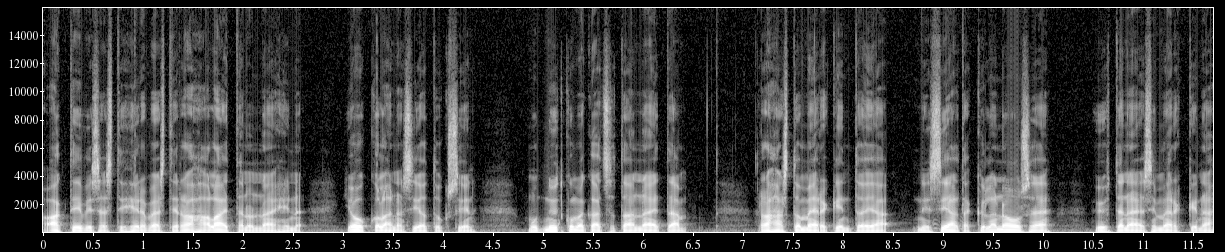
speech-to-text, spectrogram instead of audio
aktiivisesti hirveästi rahaa laittanut näihin joukkolainan-sijoituksiin, mutta nyt kun me katsotaan näitä rahastomerkintöjä, niin sieltä kyllä nousee yhtenä esimerkkinä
